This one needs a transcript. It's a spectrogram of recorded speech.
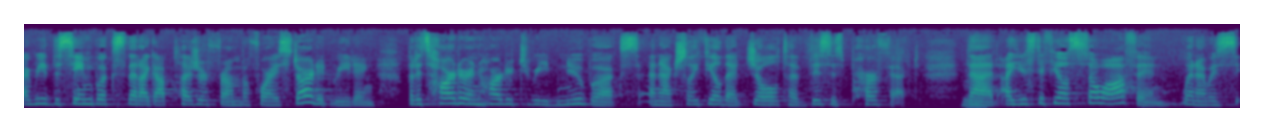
I read the same books that I got pleasure from before I started reading. But it's harder and harder to read new books and actually feel that jolt of this is perfect that I used to feel so often when I was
